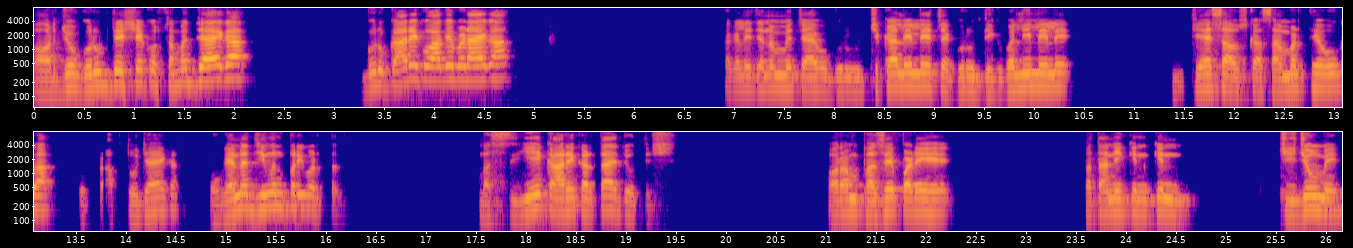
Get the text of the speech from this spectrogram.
और जो गुरु उपदेश्य को समझ जाएगा, गुरु कार्य को आगे बढ़ाएगा। अगले जन्म में चाहे वो गुरु उच्चिका ले ले, चाहे गुरु दिग्बली ले ले, जैसा उसका सामर्थ्य होगा वो प्राप्त हो जाएगा। हो गया ना जीवन परिवर्तन। बस ये कार्य करता है ज्योतिष। और हम फंसे पड़े हैं पता नहीं किन किन चीज़ों में।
